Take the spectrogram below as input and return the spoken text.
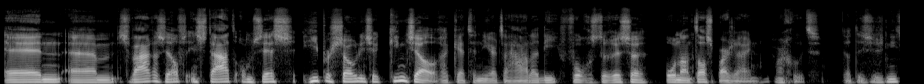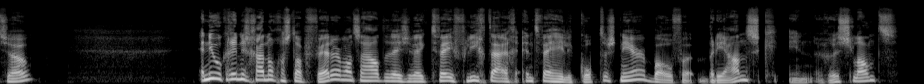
En um, ze waren zelfs in staat om zes hypersonische Kinjal-raketten neer te halen, die volgens de Russen onaantastbaar zijn. Maar goed, dat is dus niet zo. En de Oekraïners gaan nog een stap verder, want ze haalden deze week twee vliegtuigen en twee helikopters neer boven Bryansk in Rusland.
